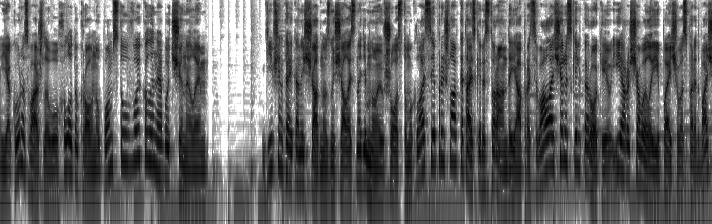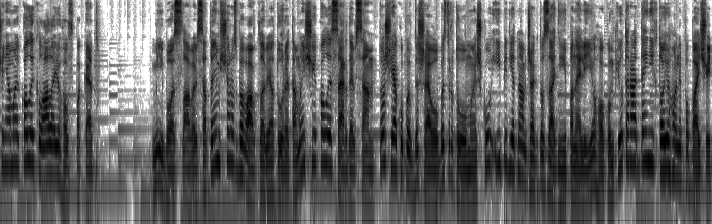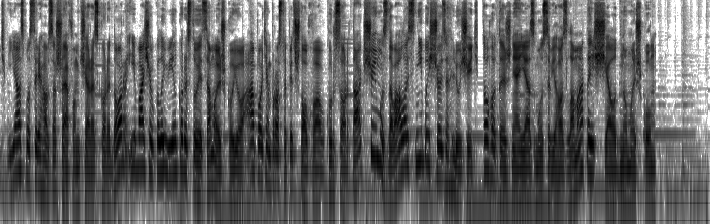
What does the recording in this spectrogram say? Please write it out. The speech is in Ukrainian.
Яку розважливу, холоднокровну помсту ви коли-небудь чинили? Дівчинка, яка нещадно знущалась наді мною в шостому класі, прийшла в китайський ресторан, де я працювала через кілька років, і я розчавила її печиво з передбаченнями, коли клала його в пакет. Мій бос славився тим, що розбивав клавіатури та миші, коли сердився. Тож я купив дешеву бездротову мишку і під'єднав джек до задньої панелі його комп'ютера, де ніхто його не побачить. Я спостерігав за шефом через коридор і бачив, коли він користується мишкою, а потім просто підштовхував курсор так, що йому здавалось, ніби щось глючить. Того тижня я змусив його зламати ще одну мишку.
